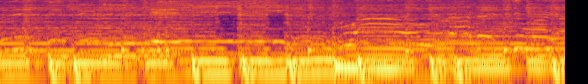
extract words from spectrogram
тысячу детей. Вау, радость моя,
